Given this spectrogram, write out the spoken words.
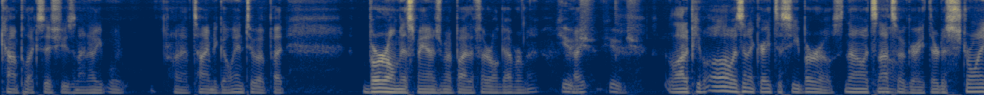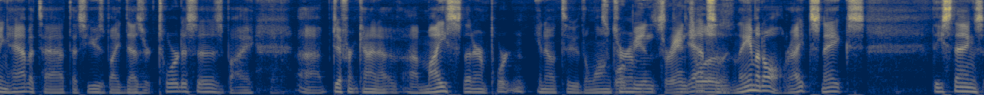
complex issues and i know we don't have time to go into it but burro mismanagement by the federal government huge right? huge a lot of people oh isn't it great to see burros no it's not no. so great they're destroying habitat that's used by desert tortoises by uh, different kind of uh, mice that are important, you know, to the long term. Scorpions, tarantulas, yeah, name it all, right? Snakes, these things,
